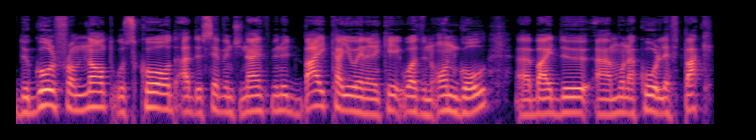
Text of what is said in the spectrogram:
The goal from Nantes was scored at the 79th minute by Caio Henrique. It was an on goal uh, by the uh, Monaco left back.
